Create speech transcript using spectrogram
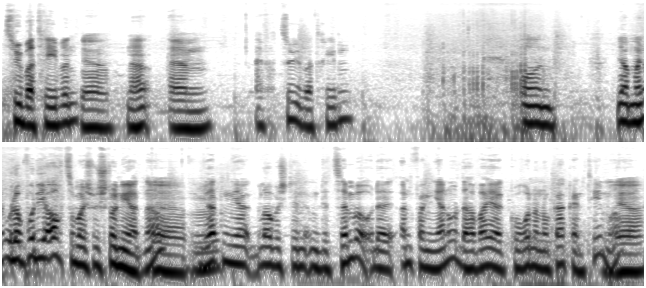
zu übertrieben. Ja. Ne? Ähm, einfach zu übertrieben. Und ja, mein Urlaub wurde ja auch zum Beispiel storniert. Ne? Ja. Wir hatten ja, glaube ich, den im Dezember oder Anfang Januar, da war ja Corona noch gar kein Thema. Ja.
